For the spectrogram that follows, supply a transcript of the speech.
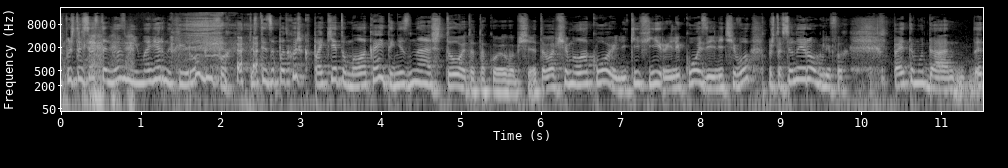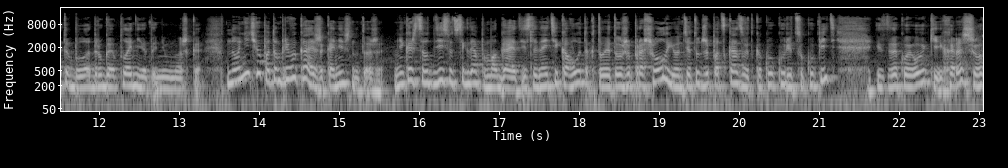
Потому что все остальное в неимоверных иероглифах. То есть ты подходишь к пакету молока, и ты не знаешь, что это такое вообще. Это вообще молоко или кефир, или кози, или чего. Потому что все на иероглифах. Поэтому да, это была другая планета немножко. Но ничего, потом привыкаешь же, конечно, тоже. Мне кажется, вот здесь вот всегда помогает, если найти кого-то, кто это уже прошел, и он тебе тут же подсказывает, какую курицу купить. И ты такой, окей, хорошо.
